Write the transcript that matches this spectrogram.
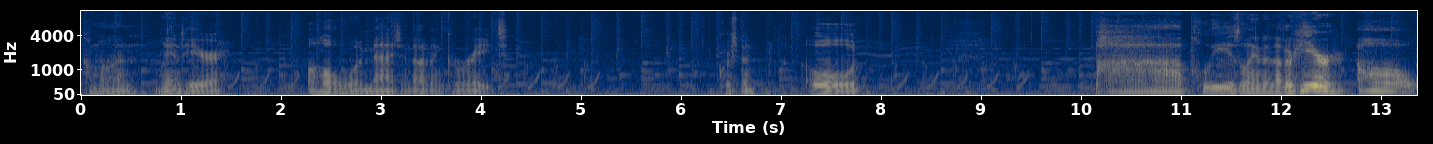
Come on, land here. Oh, imagine, that would have been great. Quick spin. Oh. Ah, please land another here. Oh,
